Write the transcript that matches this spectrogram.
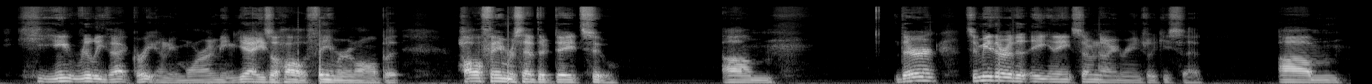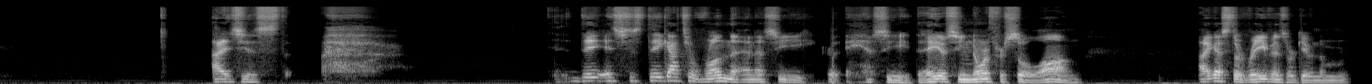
He ain't really that great anymore. I mean, yeah, he's a Hall of Famer and all, but Hall of Famers have their day too. Um, they're to me they're the eight and eight, seven nine range, like you said. Um, I just they it's just they got to run the NFC or the AFC, the AFC North for so long. I guess the Ravens were giving them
